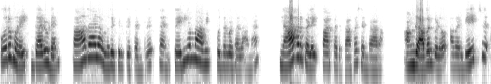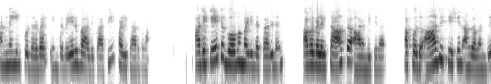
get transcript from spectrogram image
ஒருமுறை கருடன் பாதாள உலகத்திற்கு சென்று தன் பெரியம்மாவின் புதர்வுகளான நாகர்களை பார்ப்பதற்காக சென்றாராம். அங்கு அவர்களோ அவர் வேற்று அன்னையின் புதர்வர் என்ற வேறுபாடு காட்டி பழித்தார்களாம். அதை கேட்டு கோபம் அடைந்த கருடன் அவர்களை தாக்க ஆரம்பிக்கிறார். அப்போது ஆதிசேஷன் அங்க வந்து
